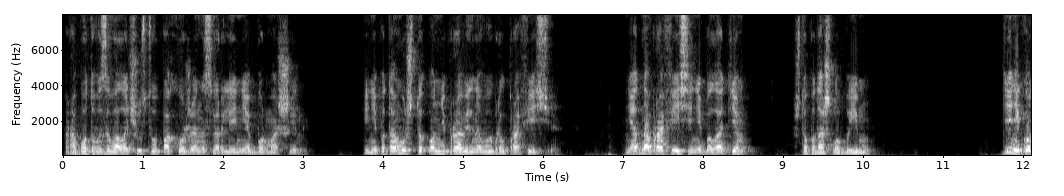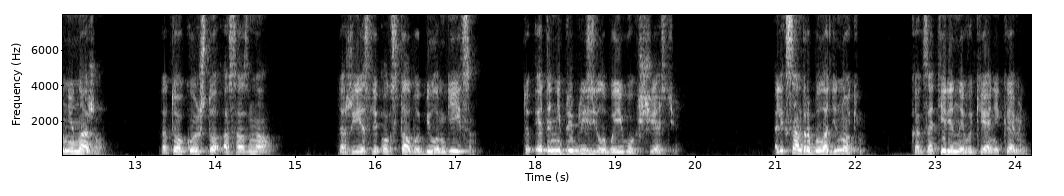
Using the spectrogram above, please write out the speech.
Работа вызывала чувство, похожее на сверление бормашины. И не потому, что он неправильно выбрал профессию. Ни одна профессия не была тем, что подошло бы ему. Денег он не нажил, зато кое-что осознал. Даже если он стал бы Биллом Гейтсом, то это не приблизило бы его к счастью. Александр был одиноким, как затерянный в океане камень,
